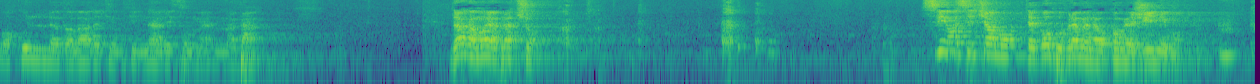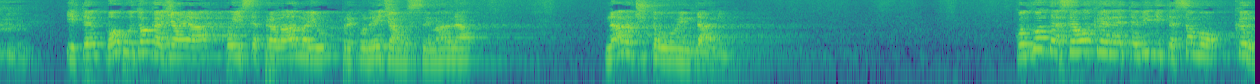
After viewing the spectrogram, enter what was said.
وكل ضلالة في النار ثم أما بعد Draga moja braćo, Svi osjećamo te gobu vremena u kome živimo. I te gobu događaja koji se prelamaju preko leđa muslimana, naročito u ovim danima. Kod god da se okrenete, vidite samo krv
